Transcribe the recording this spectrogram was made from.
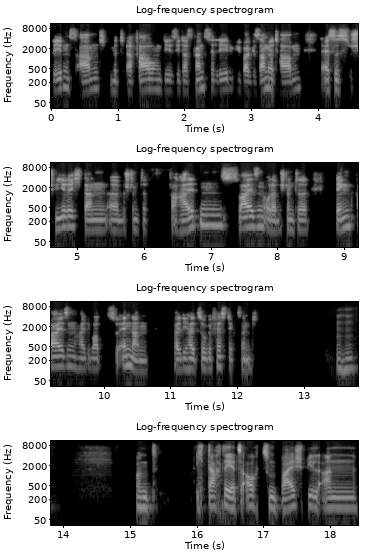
Lebensabend mit Erfahrungen, die sie das ganze Leben über gesammelt haben. Da ist es schwierig, dann, äh, bestimmte Verhaltensweisen oder bestimmte Denkweisen halt überhaupt zu ändern, weil die halt so gefestigt sind. Mhm. Und ich dachte jetzt auch zum Beispiel an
